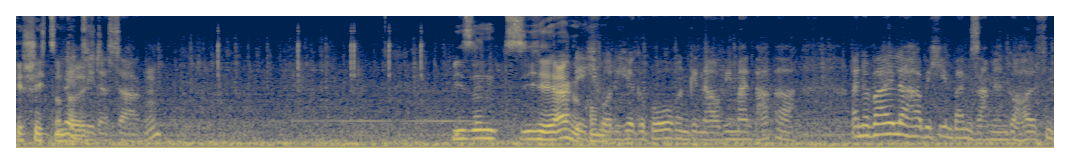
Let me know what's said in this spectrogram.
Geschichtsunterricht. Wenn Sie das sagen. Wie sind Sie hierher gekommen? Ich wurde hier geboren, genau wie mein Papa. Eine Weile habe ich ihm beim Sammeln geholfen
